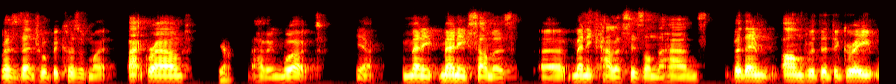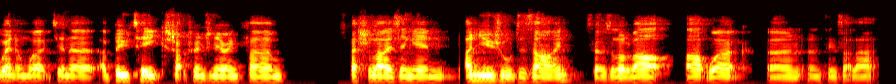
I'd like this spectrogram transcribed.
residential because of my background. Yeah. Having worked yeah many many summers uh, many calluses on the hands. But then armed with the degree went and worked in a, a boutique structural engineering firm specializing in unusual design. So it was a lot of art, artwork, and, and things like that.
